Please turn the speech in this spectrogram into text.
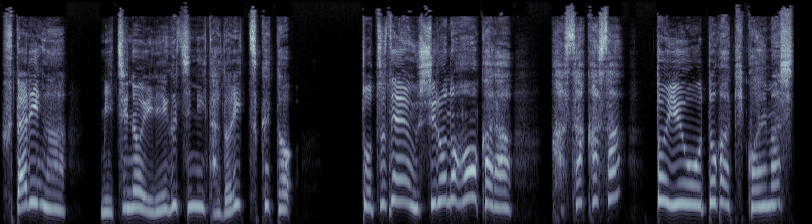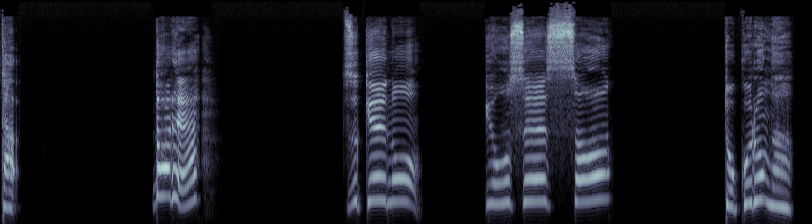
二人が道の入り口にたどり着くと突然後ろの方からカサカサという音が聞こえました。誰？図形の妖精さん？ところが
